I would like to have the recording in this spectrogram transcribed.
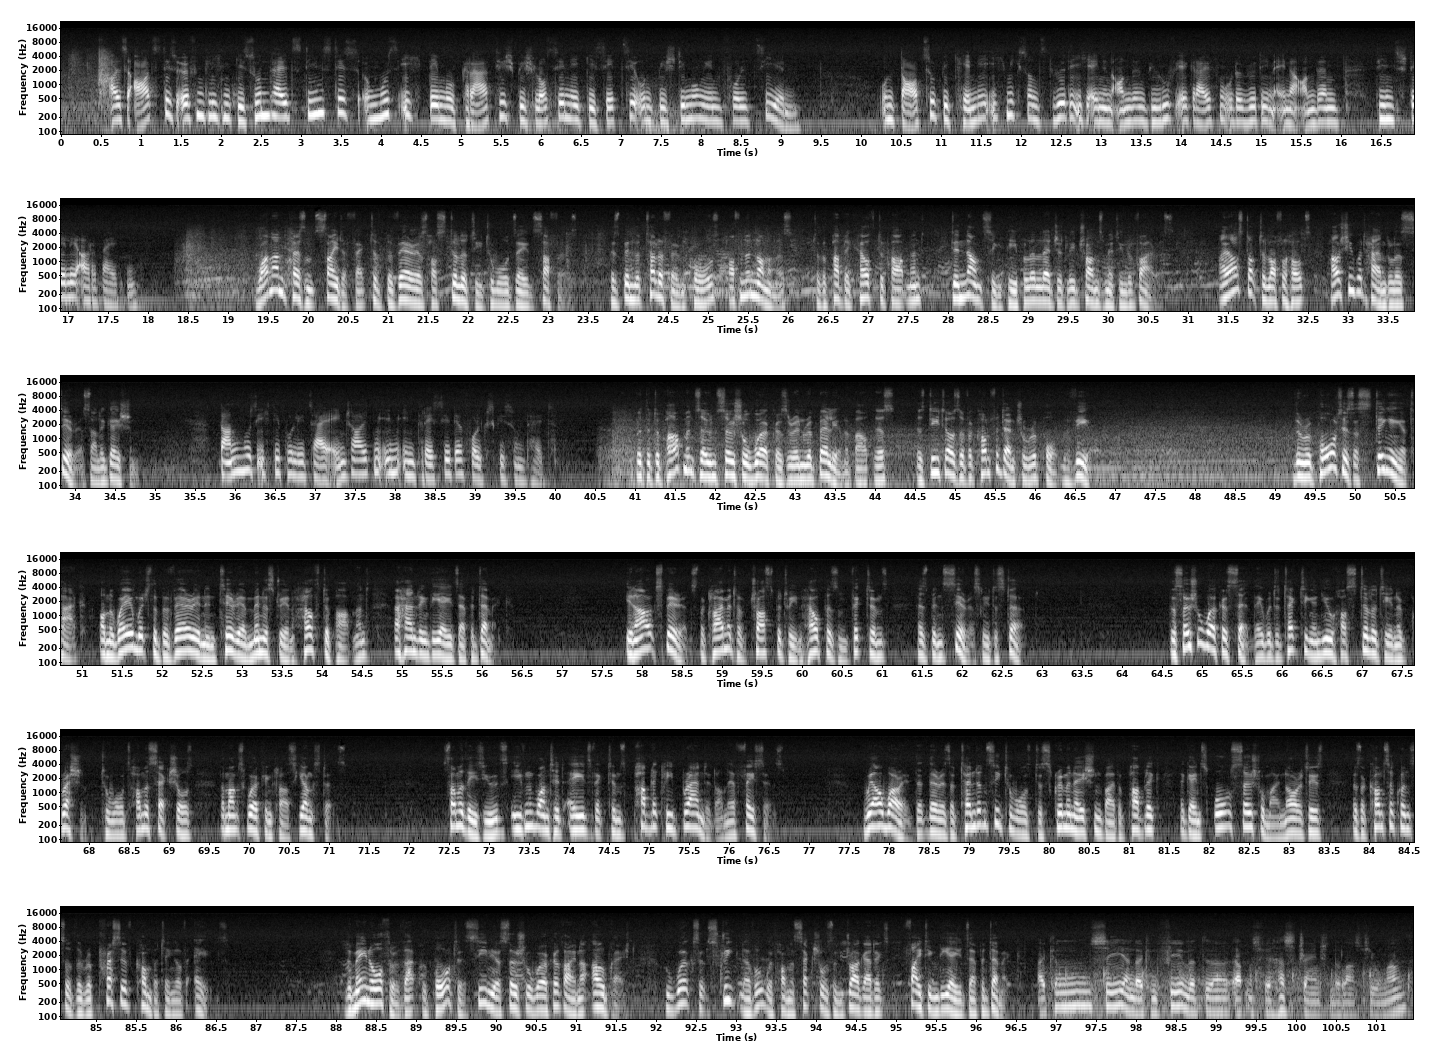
Als Arzt des öffentlichen Gesundheitsdienstes muss ich demokratisch beschlossene Gesetze und Bestimmungen vollziehen. Und dazu bekenne ich mich, sonst würde ich einen anderen Beruf ergreifen oder würde in einer anderen Dienststelle arbeiten. One unpleasant side effect of Bavaria's hostility towards AIDS sufferers has been the telephone calls, often anonymous, to the public health department denouncing people allegedly transmitting the virus. I asked Dr. Loffelholz how she would handle a serious allegation. Dann muss ich die Polizei einschalten im Interesse der Volksgesundheit. But the department's own social workers are in rebellion about this, as details of a confidential report reveal. The report is a stinging attack on the way in which the Bavarian Interior Ministry and Health Department are handling the AIDS epidemic. In our experience, the climate of trust between helpers and victims has been seriously disturbed. The social workers said they were detecting a new hostility and aggression towards homosexuals amongst working class youngsters. Some of these youths even wanted AIDS victims publicly branded on their faces. We are worried that there is a tendency towards discrimination by the public against all social minorities as a consequence of the repressive combating of AIDS. The main author of that report is senior social worker Rainer Albrecht, who works at street level with homosexuals and drug addicts fighting the AIDS epidemic. I can see and I can feel that the atmosphere has changed in the last few months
